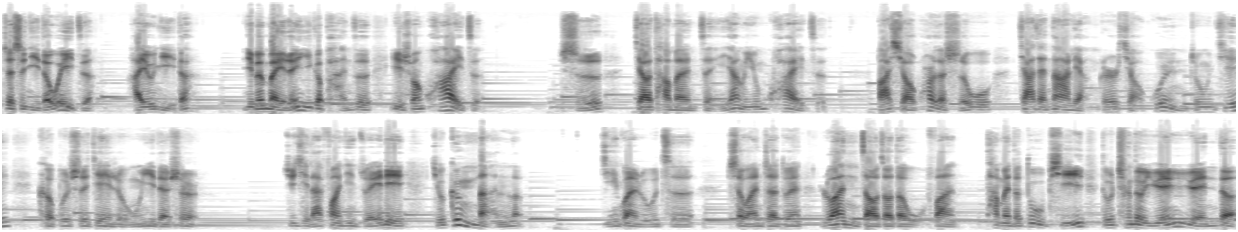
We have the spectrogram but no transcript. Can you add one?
这是你的位子，还有你的，你们每人一个盘子，一双筷子。”十教他们怎样用筷子，把小块的食物夹在那两根小棍中间，可不是件容易的事儿。举起来放进嘴里就更难了。尽管如此，吃完这顿乱糟糟的午饭，他们的肚皮都撑得圆圆的。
